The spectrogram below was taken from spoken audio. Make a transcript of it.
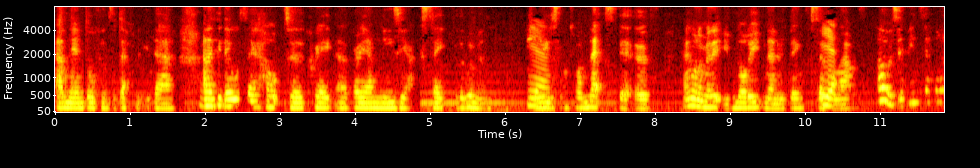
and the endorphins are definitely there. And I think they also help to create a very amnesiac state for the. Which will Yeah. lead us on to our next bit of hang on a minute, you've not eaten anything for several hours. Oh, has it been several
